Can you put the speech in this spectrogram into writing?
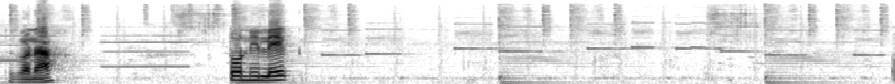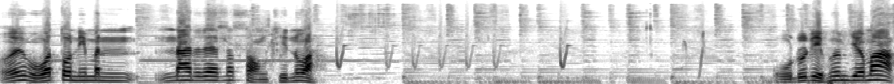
เดี๋ยวก่อนนะ ต้นนี้เล็ก เอ้ยผมว่าต้นนี้มันน่าจะได้สักสองชิ้นว่ะ โอ้ดูดิเพิ่มเยอะมาก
